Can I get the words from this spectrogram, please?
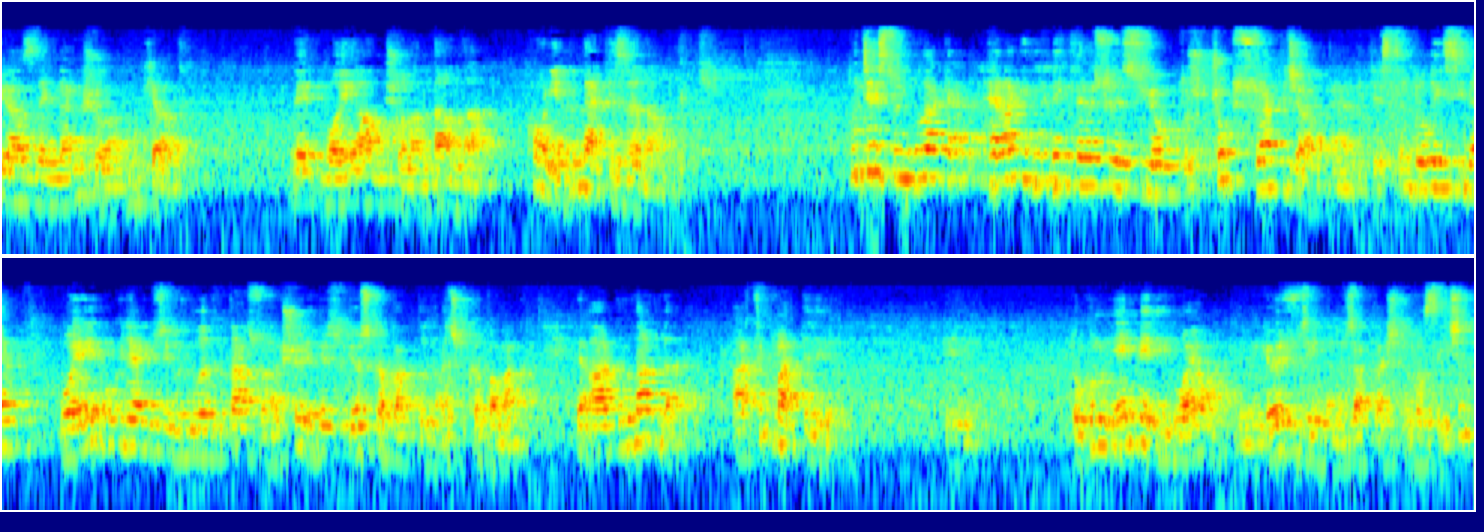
biraz nemlenmiş olan bu kağıt ve boyayı almış olan damla korneanın merkezine damlatılır. Bu test uygularken herhangi bir bekleme süresi yoktur. Çok süratli cevap veren bir testtir. Dolayısıyla boyayı oküler yüzeyi uyguladıktan sonra şöyle bir göz kapaklığını açıp kapamak ve ardından da artık maddeleri e, dokunun emmediği boya maddelerinin göz yüzeyinden uzaklaştırması için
